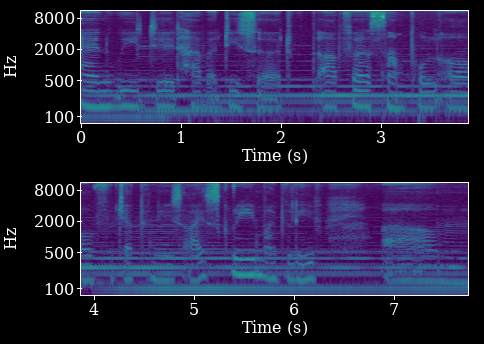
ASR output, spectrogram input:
and we did have a dessert. Our first sample of Japanese ice cream, I believe. Um,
